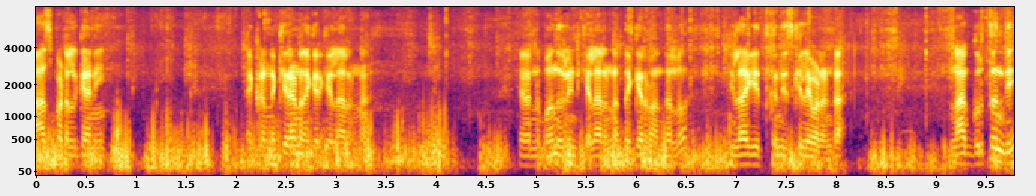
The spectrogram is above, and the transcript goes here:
హాస్పిటల్ కానీ ఎక్కడన్నా కిరాణా దగ్గరికి వెళ్ళాలన్నా ఎవరన్నా బంధువుల ఇంటికి వెళ్ళాలన్నా దగ్గర ప్రాంతాల్లో ఇలాగే ఎత్తుకొని తీసుకెళ్ళేవాడంట. నాకు గుర్తుంది.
